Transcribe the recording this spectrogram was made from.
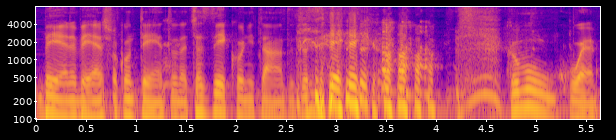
Bene, bene, sono contento. Ci azzecco ogni tanto. Azzecco. Comunque,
